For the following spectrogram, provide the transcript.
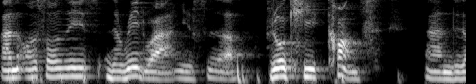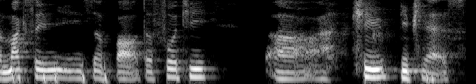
And also this, the red one is uh, key counts, and the maximum is about 40 uh, kbps.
